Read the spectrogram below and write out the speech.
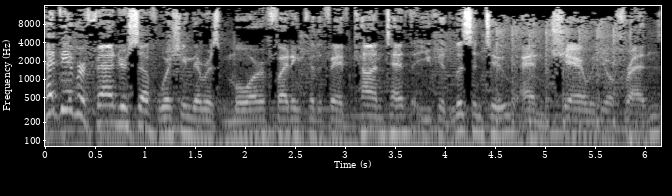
Have you ever found yourself wishing there was more Fighting for the Faith content that you could listen to and share with your friends?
